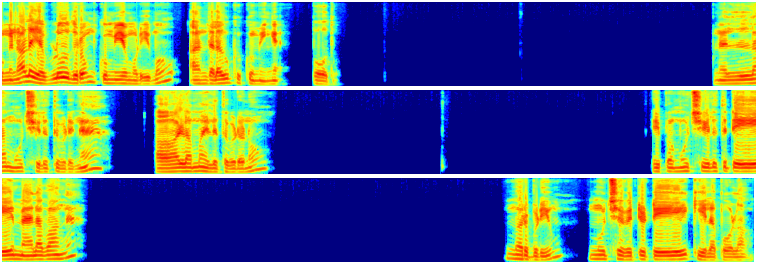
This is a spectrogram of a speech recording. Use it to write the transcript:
உங்களால எவ்வளவு தூரம் குமிய முடியுமோ அந்த அளவுக்கு குமிங்க. போதும். நல்லா மூச்சு இழுத்து விடுங்க. ஆழமா இழுத்து விடணும். இப்போ மூச்சு இழுத்துட்டே மேல வாங்க. மறுபடியும் மூச்சை விட்டுட்டே கீழே போகலாம்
